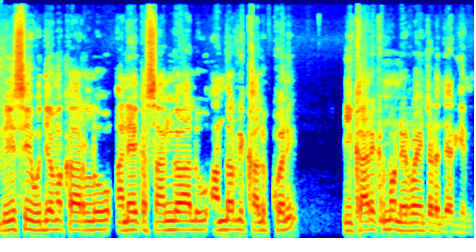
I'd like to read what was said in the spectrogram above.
బీసీ ఉద్యమకారులు అనేక సంఘాలు అందరినీ కలుపుకొని ఈ కార్యక్రమం నిర్వహించడం జరిగింది.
